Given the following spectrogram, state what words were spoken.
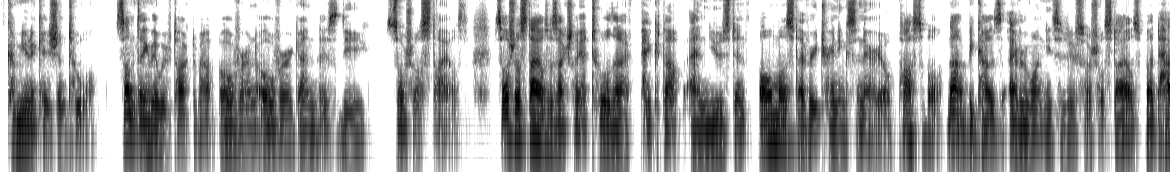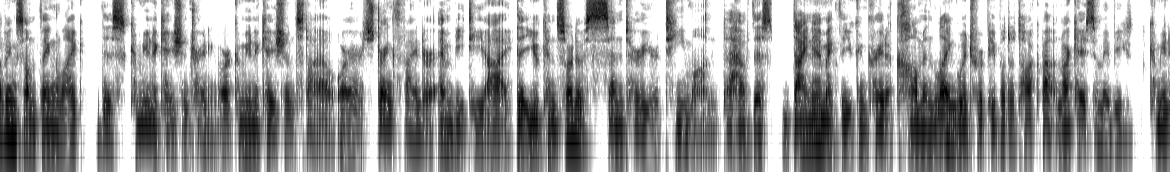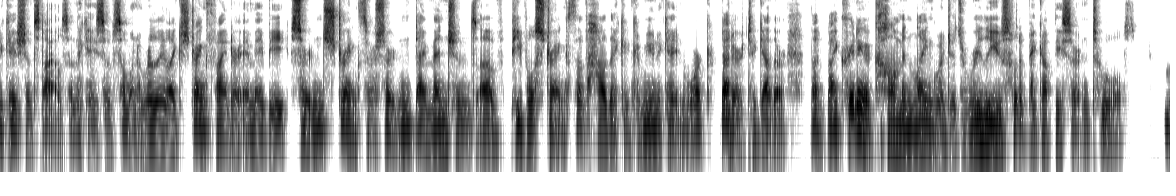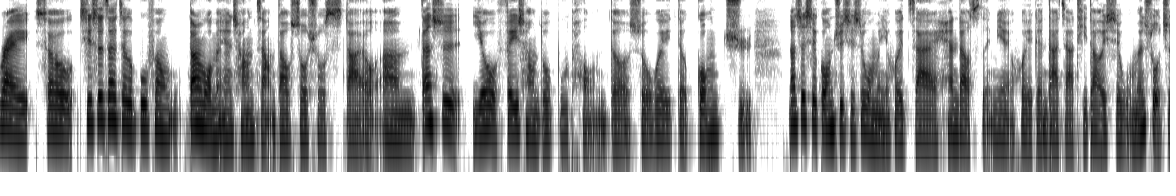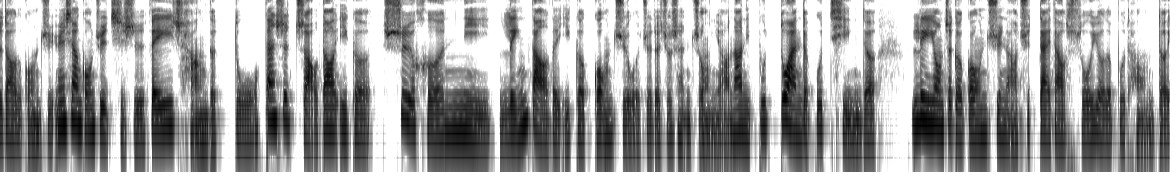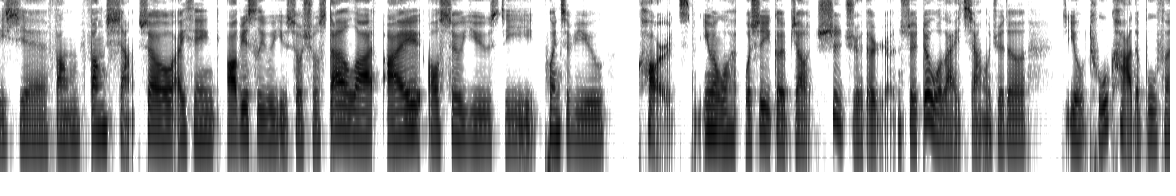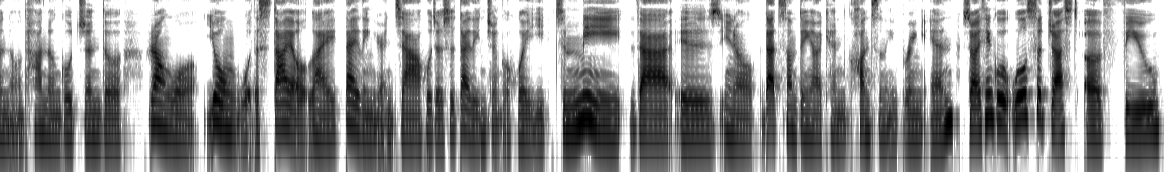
communication tool. Something that we've talked about over and over again is the social styles. Social styles was actually a tool that I've picked up and used in almost every training scenario possible. Not because everyone needs to do social styles, but having something like this communication training or communication style or strength finder, MBTI, that you can sort of center your team on to have this dynamic that you can create a common language for people to talk about. In our case, it may be communication styles. In the case of someone who really likes Strength Finder, it may be certain strengths or certain dimensions of people's strength of how they can communicate and work better together. But by creating a common language, it's really useful to pick up these certain tools. Right. So，其实，在这个部分，当然我们也常讲到 social style，嗯，但是也有非常多不同的所谓的工具。 那这些工具其实我们也会在 handouts 里面会跟大家提到一些我们所知道的工具，因为像工具其实非常的多，但是找到一个适合你领导的一个工具，我觉得就是很重要。那你不断的、不停的利用这个工具，然后去带到所有的不同的一些方方向。So I think obviously we use social style a lot. I also use the point of view. cards，因为我我是一个比较视觉的人，所以对我来讲，我觉得有图卡的部分呢，它能够真的让我用我的 style 来带领人家，或者是带领整个会议。To me, that is, you know, that's something I can constantly bring in. So I think we'll, we'll suggest a few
